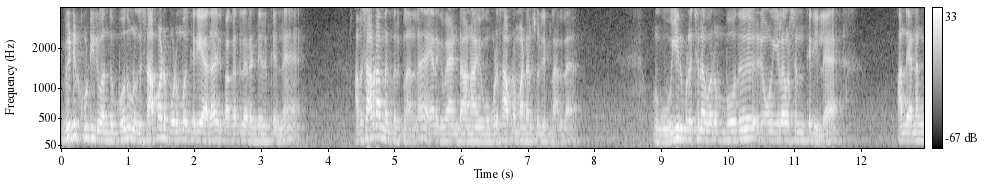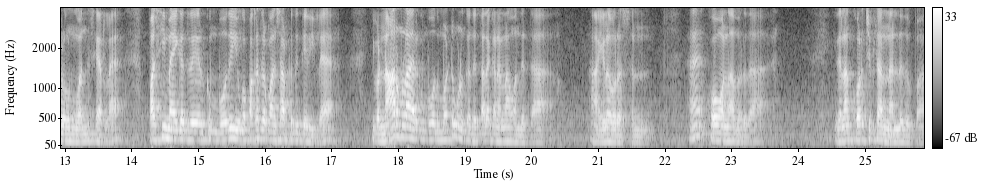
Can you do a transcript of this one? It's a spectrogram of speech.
வீட்டுக்கு கூட்டிகிட்டு வந்தபோது உனக்கு சாப்பாடு போடும்போது தெரியாதா? இது பக்கத்தில் ரெண்டு இருக்குன்னு. அப்போ சாப்பிடாம இருந்திருக்கலாம்ல? எனக்கு வேண்டாம் நான் இவங்க கூட சாப்பிட மாட்டேன்னு சொல்லியிருக்கலாம்ல உனக்கு உயிர் பிரச்சனை வரும்போது உனக்கு இளவரசன் தெரியல. அந்த எண்ணங்கள் உனக்கு வந்து சேரல. பசி மயக்கத்தில் இருக்கும்போது இவங்க பக்கத்தில் உட்காந்து சாப்பிட்டது தெரியல. இப்போ நார்மலாக இருக்கும்போது மட்டும் உனக்கு அந்த தலைக்கணெல்லாம் வந்துடுதா ஆ இளவரசன் ஆ, கோவம்லாம் வருதா? இதெல்லாம் குறைச்சிக்கிட்டா நல்லதுப்பா.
